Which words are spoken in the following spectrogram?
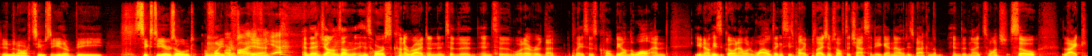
in the north seems to either be sixty years old or five or years five. old. Yeah. Yeah, and then Jon's on his horse, kind of riding into the into whatever that place is called beyond the wall, and you know he's going out with wildlings. He's probably pledged himself to chastity again now that he's back in the in the Night's Watch. So like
